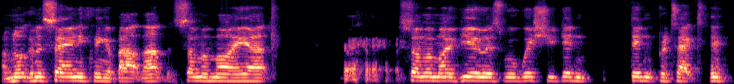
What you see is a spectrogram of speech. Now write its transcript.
I'm not going to say anything about that, but some of my uh, some of my viewers will wish you didn't didn't protect him.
